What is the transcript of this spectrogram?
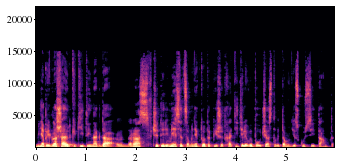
Меня приглашают какие-то иногда э, раз в 4 месяца, мне кто-то пишет, хотите ли вы поучаствовать там в дискуссии там-то?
